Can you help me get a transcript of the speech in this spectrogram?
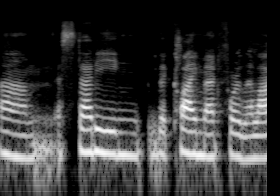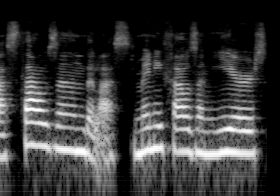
um, studying the climate for the last thousand, the last many thousand years.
